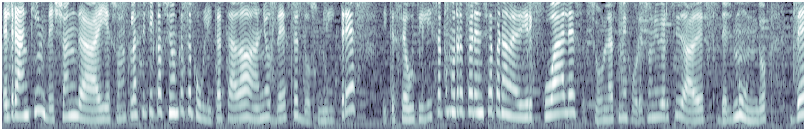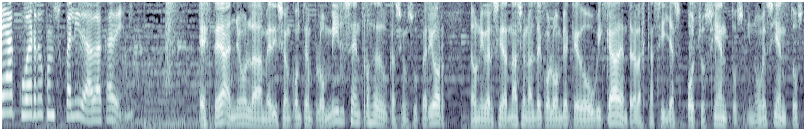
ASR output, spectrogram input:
El ranking de Shanghái es una clasificación que se publica cada año desde 2003 y que se utiliza como referencia para medir cuáles son las mejores universidades del mundo de acuerdo con su calidad académica. Este año, la medición contempló mil centros de educación superior. La Universidad Nacional de Colombia quedó ubicada entre las casillas 800 y 900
